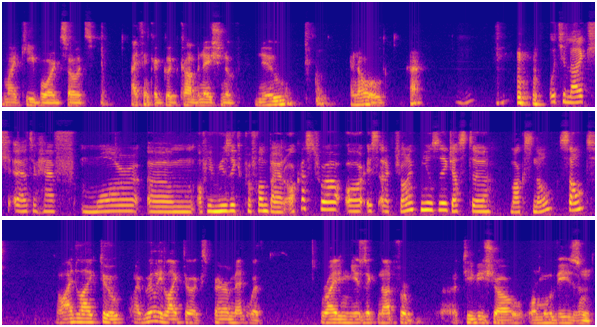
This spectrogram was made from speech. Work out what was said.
my keyboard. So it's I think a good combination of new and old. Huh? Mm-hmm. Would you like uh, to have more um, of your music performed by an orchestra, or is electronic music just a Mark Snow sound? Well, I'd like to. I really like to experiment with writing music, not for a TV show or movies, and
